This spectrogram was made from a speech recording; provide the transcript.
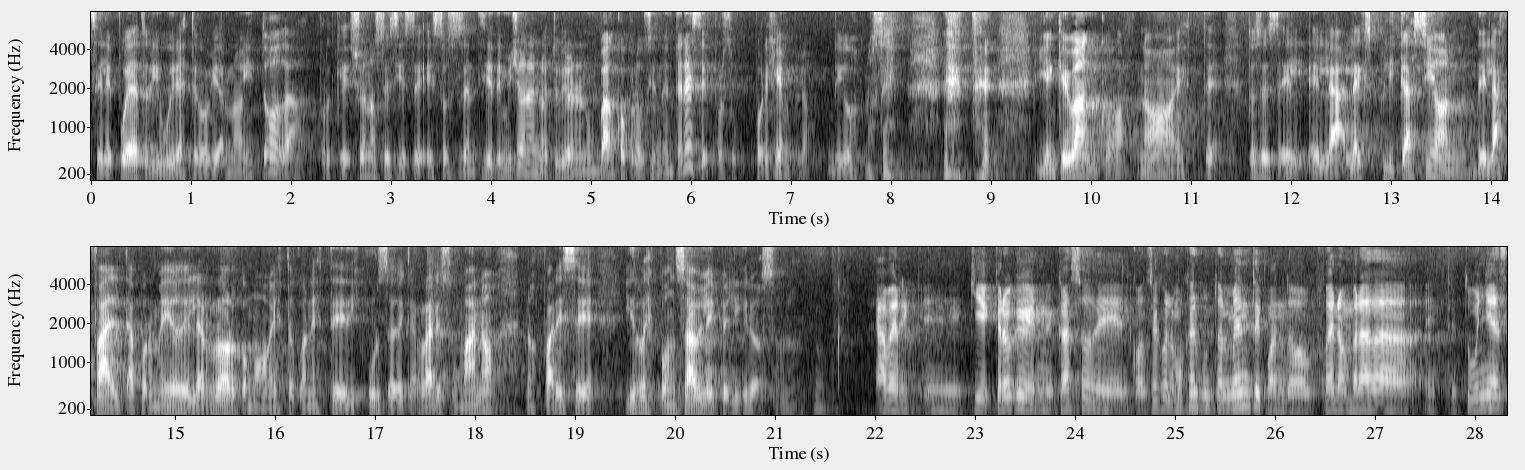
se le puede atribuir a este gobierno? Y toda, porque yo no sé si esos 67 millones no estuvieron en un banco produciendo intereses, por, por ejemplo, digo, no sé, este, y en qué banco, ¿no? Este, entonces, la, la, explicación de la falta por medio del error, como esto con este discurso de que errar es humano, nos parece irresponsable y peligroso, ¿no? A ver, eh, creo que en el caso del Consejo de la Mujer puntualmente, cuando fue nombrada este, Túñez,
